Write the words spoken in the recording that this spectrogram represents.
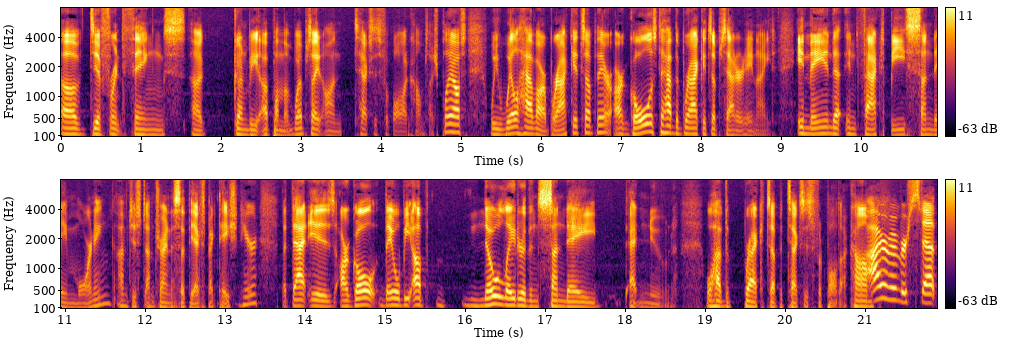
of different things uh, going to be up on the website on texasfootball.com slash playoffs. We will have our brackets up there. Our goal is to have the brackets up Saturday night. It may end up, in fact, be Sunday morning. I'm just I'm trying to set the expectation here, but that is our goal. They will be up no later than Sunday at noon. We'll have the brackets up at texasfootball.com. I remember Stepp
